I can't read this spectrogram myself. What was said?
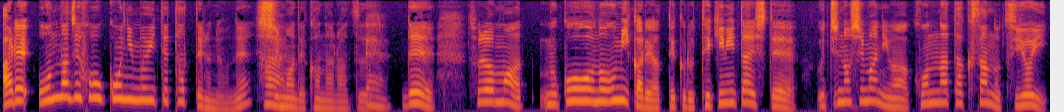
あれ同じ方向に向いて立ってるのよね、はい。島で必ず。えでそれはまあ向こうの海からやってくる敵に対してうちの島にはこんなたくさんの強い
